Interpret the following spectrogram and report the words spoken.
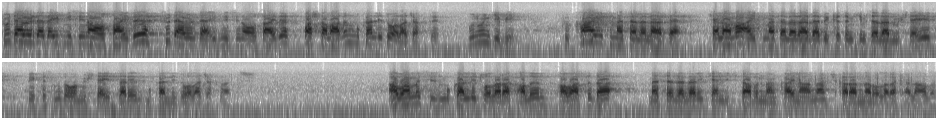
Şu devirde de İbn Sina olsaydı, şu devirde İbn Sina olsaydı başkalarının mukallidi olacaktı. Bunun gibi fıkha ait meselelerde, kelama ait meselelerde bir kısım kimseler müştehit, bir kısmı da o müştehitlerin mukallidi olacaklardır. Avamı siz mukallit olarak alın, havası da meseleleri kendi kitabından, kaynağından çıkaranlar olarak ele alın.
